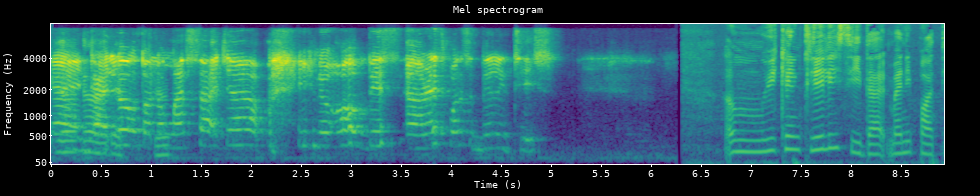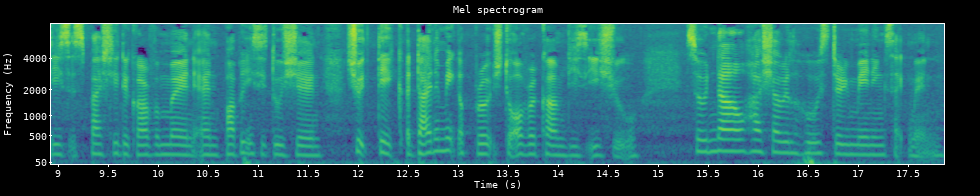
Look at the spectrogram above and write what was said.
Kan? Yeah, Kak Long tolong true. masak jap. you know, all these uh, responsibilities. Um, we can clearly see that many parties, especially the government and public institution, should take a dynamic approach to overcome this issue. So now Hasya will host the remaining segment.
